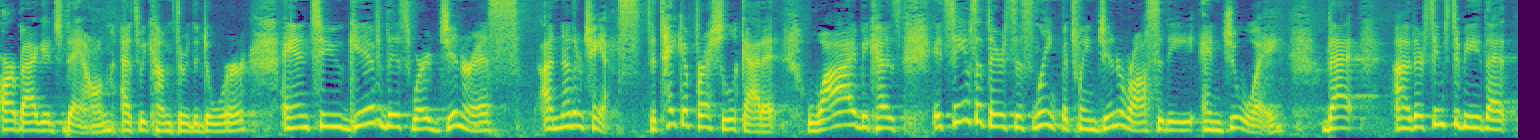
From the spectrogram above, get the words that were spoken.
our baggage down as we come through the door and to give this word generous another chance to take a fresh look at it. Why? Because it seems that there's this link between generosity and joy that uh, there seems to be that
